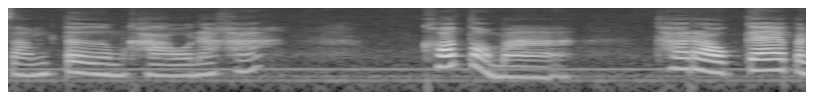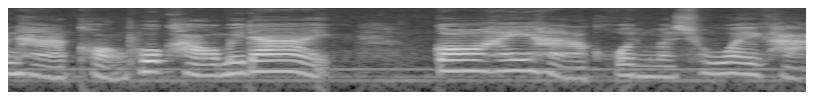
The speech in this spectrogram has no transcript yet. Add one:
ซ้ำเติมเขานะคะ ข้อต่อมาถ้าเราแก้ปัญหาของพวกเขาไม่ได้ ก็ให้หาคนมาช่วยค่ะ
